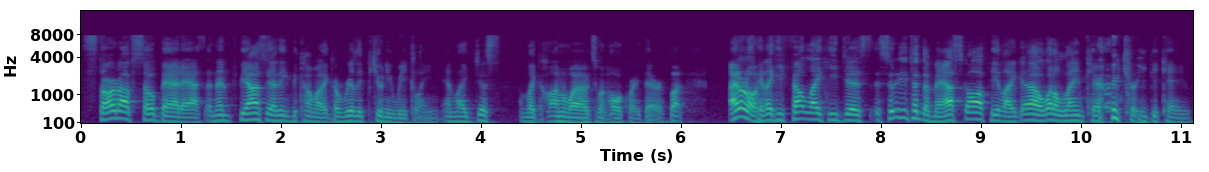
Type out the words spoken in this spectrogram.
start off so badass and then to be honest, with you, I think become like a really puny weakling and like just I'm like I don't know why I just went Hulk right there, but I don't know. He like he felt like he just as soon as he took the mask off, he like oh what a lame character he became,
